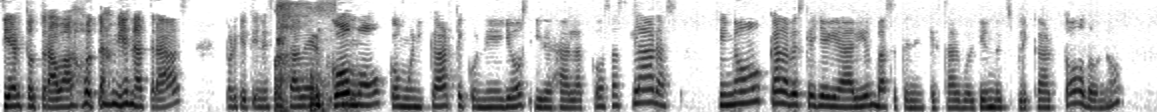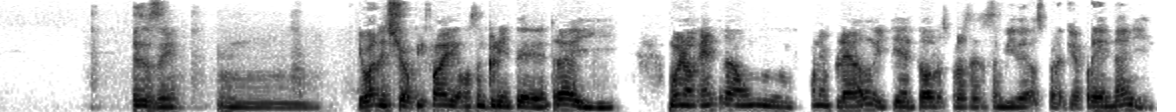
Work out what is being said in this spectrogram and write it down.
cierto trabajo también atrás, porque tienes que saber cómo comunicarte con ellos y dejar las cosas claras. Si no, cada vez que llegue alguien vas a tener que estar volviendo a explicar todo, ¿no? Eso sí. Mm, igual en Shopify, digamos, un cliente entra y, bueno, entra un, empleado y tiene todos los procesos en videos para que aprendan y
